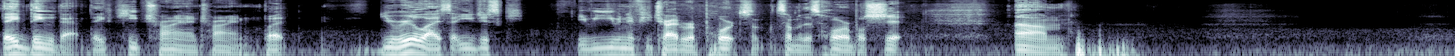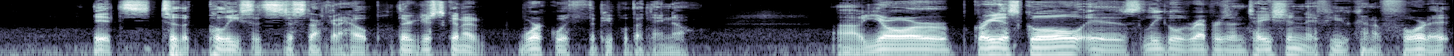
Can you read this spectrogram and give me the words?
they do that. They keep trying and trying, but you realize that you just even if you try to report some, some of this horrible shit. Um, it's to the police, it's just not going to help. They're just going to work with the people that they know. Uh, your greatest goal is legal representation if you can afford it,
